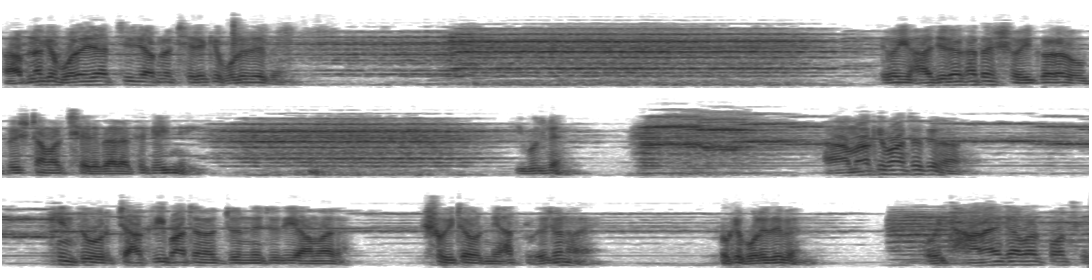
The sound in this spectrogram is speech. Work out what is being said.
আপনাকে বলে যাচ্ছি যে আপনার ছেলেকে বলে দেবেন। ওই হাজিরা খাতায় সই করার অভ্যেসটা আমার ছেলেবেলা থেকেই নেই। কি বুঝলেন? আমাকে বাঁচাতে নয় কিন্তু ওর চাকরি বাঁচানোর জন্য যদি আমার সইটা ওর নেহাত প্রয়োজন হয়, ওকে বলে দেবেন। ওই থানায় যাওয়ার পথে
